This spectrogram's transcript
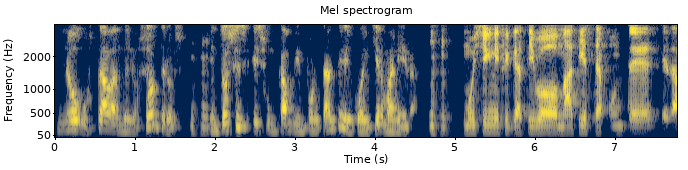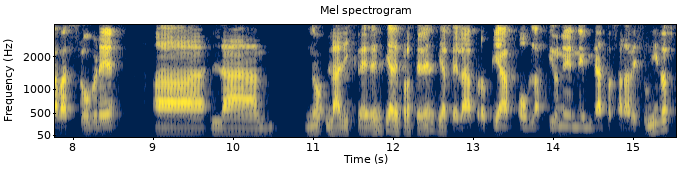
no gustaban de nosotros. Entonces es un cambio importante de cualquier manera. Muy significativo, Mati, este apunte que daba sobre ah, la, ¿no? la diferencia de procedencias de la propia población en Emiratos Árabes Unidos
